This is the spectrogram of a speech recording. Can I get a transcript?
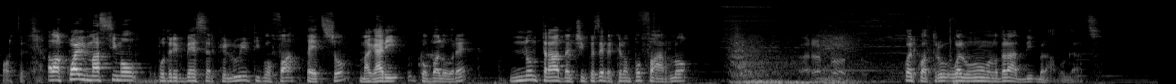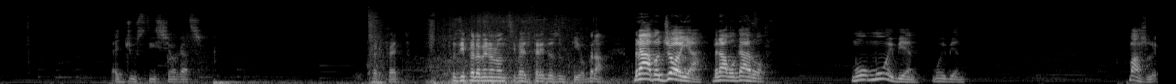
Forte. Allora, qua il massimo potrebbe essere che lui tipo fa pezzo, magari con valore. Non tratta il 5-6 perché non può farlo. Qua il 4, qua l'1 lo darà di bravo, cazzo. È giustissimo, cazzo. Perfetto. Così perlomeno non si fa il trade sul tio. Bravo. Bravo, Gioia. Bravo, caro. Mu- muy bien, muy bien. Basley.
